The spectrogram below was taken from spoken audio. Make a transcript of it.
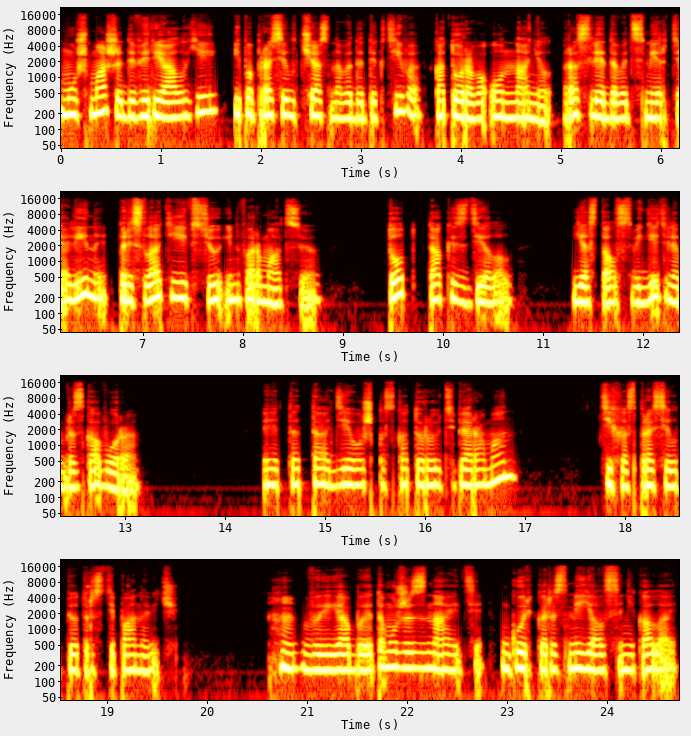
Муж Маши доверял ей и попросил частного детектива, которого он нанял расследовать смерть Алины, прислать ей всю информацию. Тот так и сделал. Я стал свидетелем разговора. «Это та девушка, с которой у тебя роман?» — тихо спросил Петр Степанович. «Хм, «Вы об этом уже знаете», — горько рассмеялся Николай.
